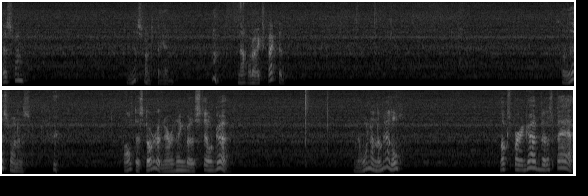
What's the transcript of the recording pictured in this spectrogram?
this one and this one's bad. Hmm, not what I expected. So this one is all distorted and everything, but it's still good. And the one in the middle looks pretty good, but it's bad.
